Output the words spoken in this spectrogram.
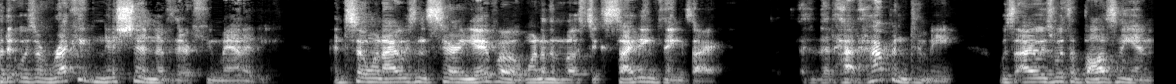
but it was a recognition of their humanity and so when i was in sarajevo one of the most exciting things i that had happened to me was I was with a Bosnian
